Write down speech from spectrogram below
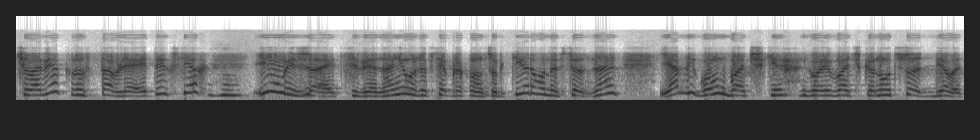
человек расставляет их всех и уезжает себе. Они уже все проконсультированы, все знают. Я бегом к батюшке, говорю, батюшка, ну вот что делать?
